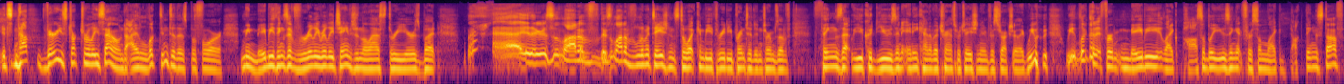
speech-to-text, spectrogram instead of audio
It's not very structurally sound. I looked into this before. I mean, maybe things have really, really changed in the last three years, but there's a lot of there's a lot of limitations to what can be 3D printed in terms of things that you could use in any kind of a transportation infrastructure. Like we we looked at it for maybe like possibly using it for some like ducting stuff,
